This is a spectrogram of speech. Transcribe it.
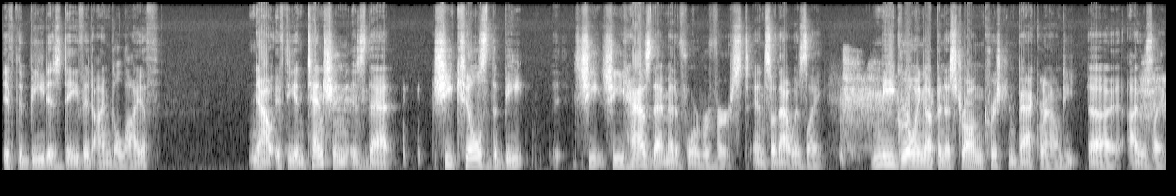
If the beat is David, I'm Goliath. Now, if the intention is that she kills the beat, she she has that metaphor reversed, and so that was like me growing up in a strong Christian background. He, uh, I was like,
